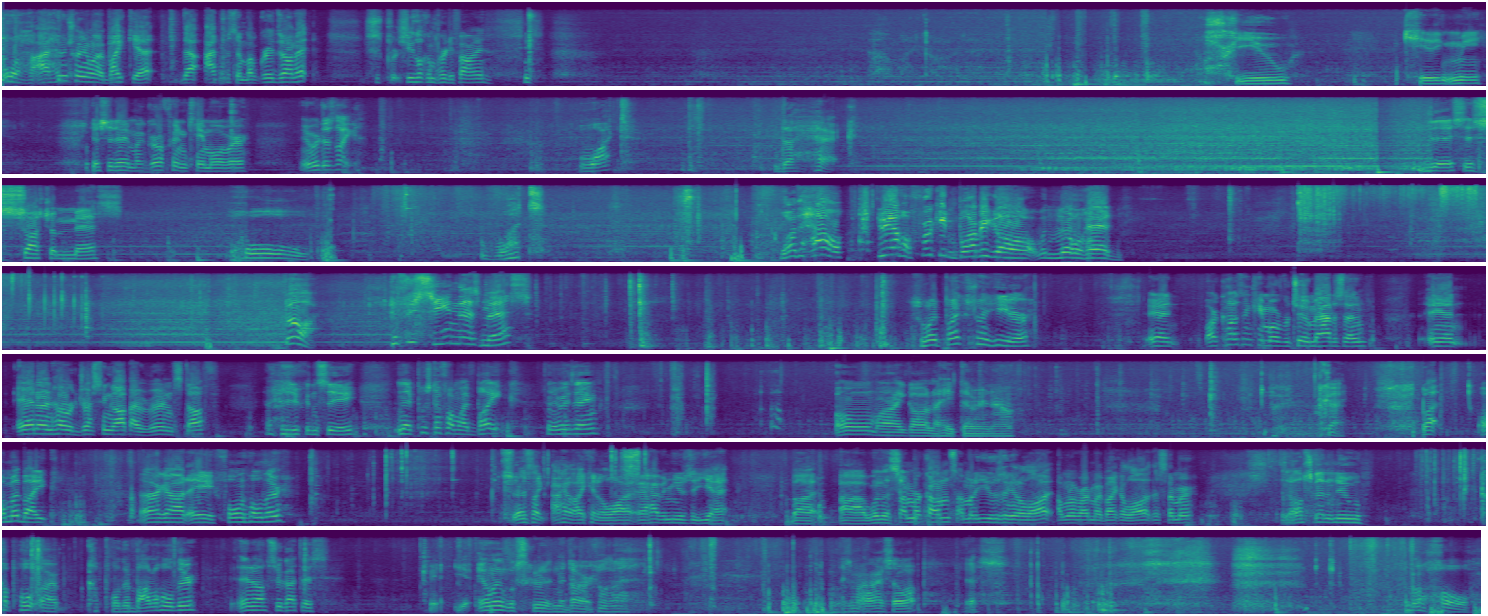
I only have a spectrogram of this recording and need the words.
oh, I haven't shown you my bike yet. That I put some upgrades on it. She's, she's looking pretty fine. She's, oh my god. Are you kidding me? Yesterday, my girlfriend came over, and we're just like, what the heck? This is such a mess. Oh. What? What the hell? Do you have a freaking Barbie doll with no head? Bella, have you seen this mess? So my bike's right here, and our cousin came over too, Madison, and Anna and her were dressing up at random stuff, as you can see, and they put stuff on my bike and everything. Oh my god, I hate that right now. Okay, but on my bike, I got a phone holder. So it's like I like it a lot. I haven't used it yet. But uh, when the summer comes, I'm gonna be using it a lot. I'm gonna ride my bike a lot this summer. And I also got a new cup holder, uh, cup holder, bottle holder, and also got this. Yeah, yeah, it only looks good in the dark. Hold on. Is my eye so up? Yes. Oh.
